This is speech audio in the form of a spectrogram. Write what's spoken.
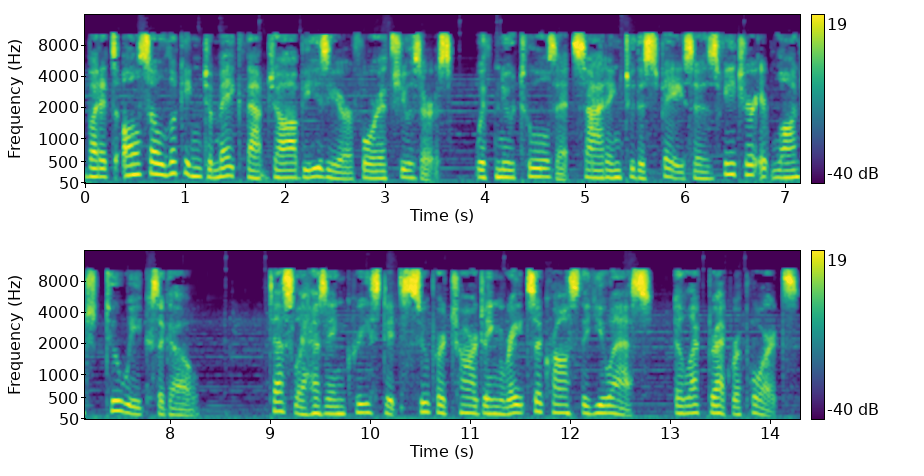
But it's also looking to make that job easier for its users, with new tools it's adding to the Spaces feature it launched two weeks ago. Tesla has increased its supercharging rates across the US, Electrek reports.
